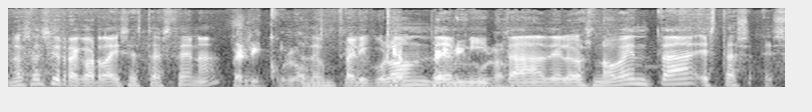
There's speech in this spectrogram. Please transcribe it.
No sé si recordáis esta escena. Peliculón. De un peliculón de mitad de los 90. Esta es,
